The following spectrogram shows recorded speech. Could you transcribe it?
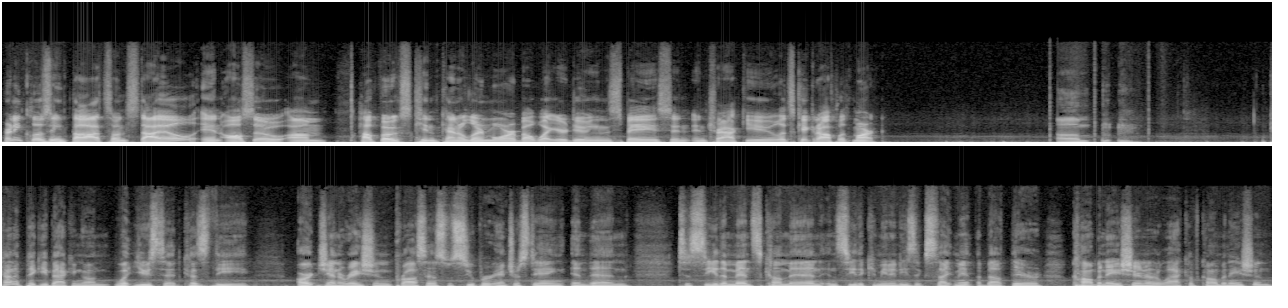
for any closing thoughts on style and also um, how folks can kind of learn more about what you're doing in the space and, and track you. Let's kick it off with Mark. Um, kind of piggybacking on what you said, because the art generation process was super interesting, and then to see the mints come in and see the community's excitement about their combination or lack of combination,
